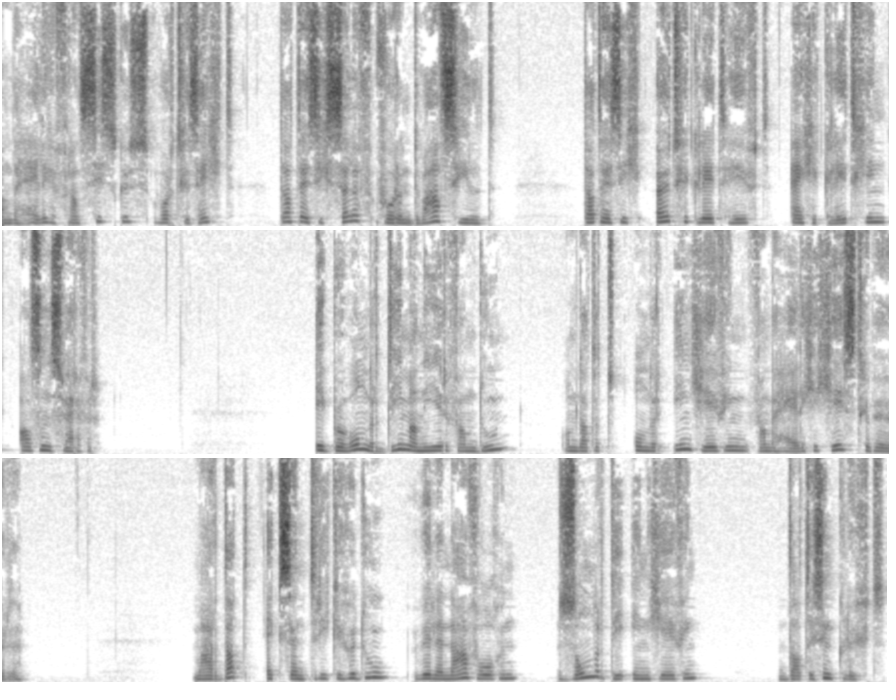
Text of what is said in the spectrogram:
Van de heilige Franciscus wordt gezegd dat hij zichzelf voor een dwaas hield, dat hij zich uitgekleed heeft en gekleed ging als een zwerver. Ik bewonder die manier van doen, omdat het onder ingeving van de Heilige Geest gebeurde. Maar dat excentrieke gedoe willen navolgen zonder die ingeving, dat is een klucht.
